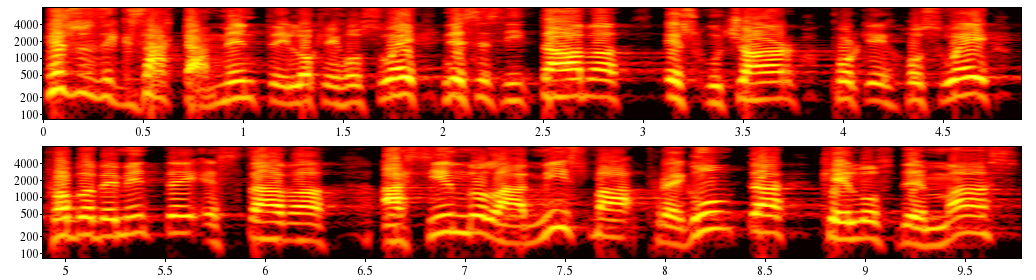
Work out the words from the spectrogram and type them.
Eso es exactamente lo que Josué necesitaba escuchar, porque Josué probablemente estaba haciendo la misma pregunta que los demás.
